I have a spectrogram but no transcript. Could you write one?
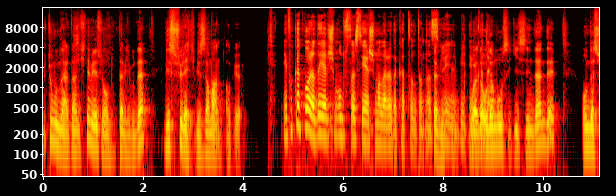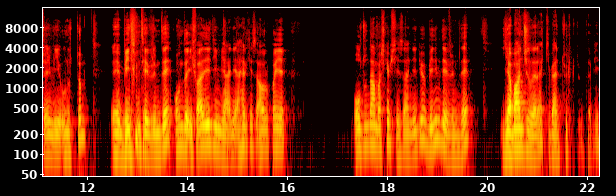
bütün bunlardan işte mezun oldum. Tabii bu da bir süreç, bir zaman alıyor. E, fakat bu arada yarışma, uluslararası yarışmalara da katıldınız. Tabii. Bil, bu arada kadar. Oda Musikisi'nden de onu da söylemeyi unuttum. E, benim devrimde onu da ifade edeyim yani. Herkes Avrupa'yı olduğundan başka bir şey zannediyor. Benim devrimde yabancılara ki ben Türktüm tabii.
